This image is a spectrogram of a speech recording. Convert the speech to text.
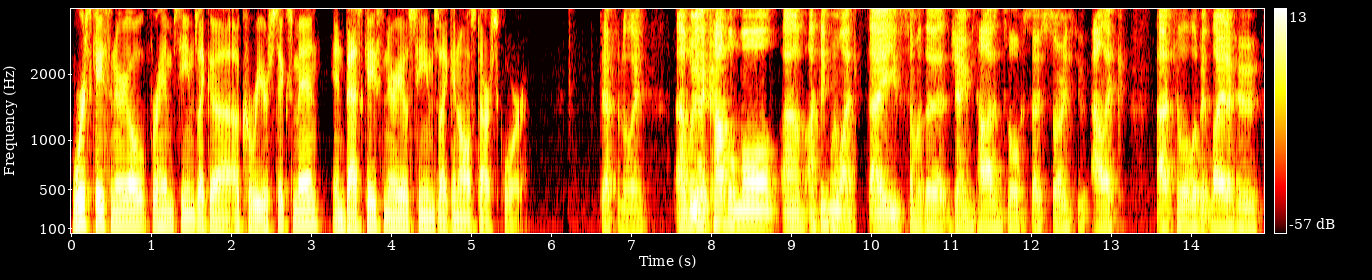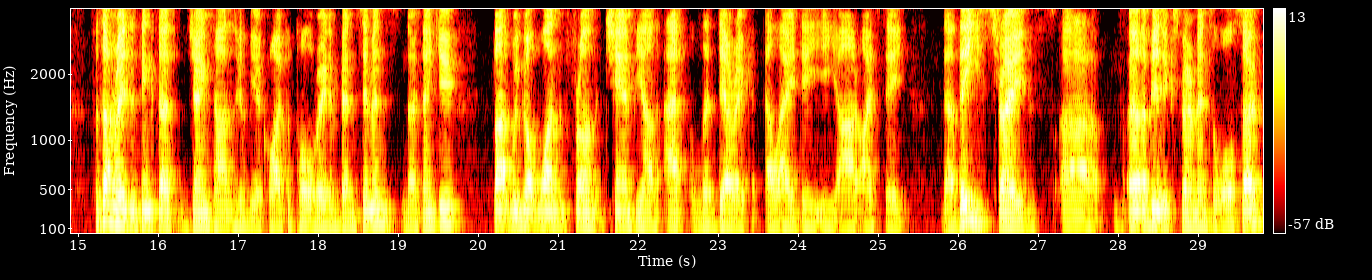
worst case scenario for him seems like a, a career six man, and best case scenario seems like an all star scorer. Definitely. Uh, we've got a couple more. Um, I think we might save some of the James Harden talk. So sorry to Alec uh, till a little bit later, who for some reason thinks that James Harden is going to be acquired for Paul Reed and Ben Simmons. No, thank you. But we've got one from Champion at Laderic, L A D E R I C. Now, these trades are a bit experimental also.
